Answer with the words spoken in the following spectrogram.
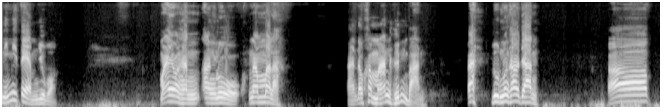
นี่มีแต้มอยู่บ่ไม้บางหันอังโลนำมาล่ะอ่านเอาข้ามานขึ้นบานไปรุ่นเบิ่งครับอาจารย์ ครับ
